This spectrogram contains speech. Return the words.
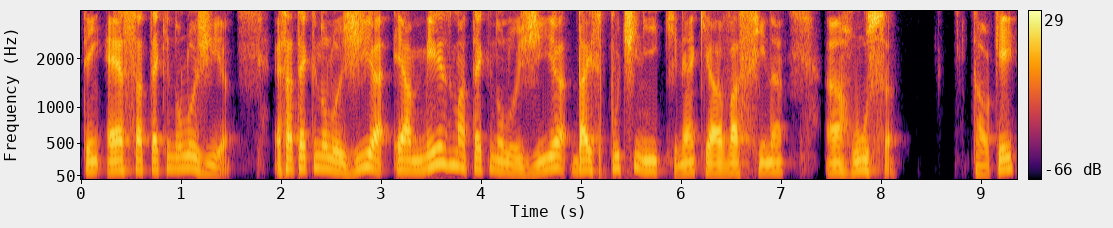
tem essa tecnologia. Essa tecnologia é a mesma tecnologia da Sputnik, né? que é a vacina uh, russa. tá ok?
